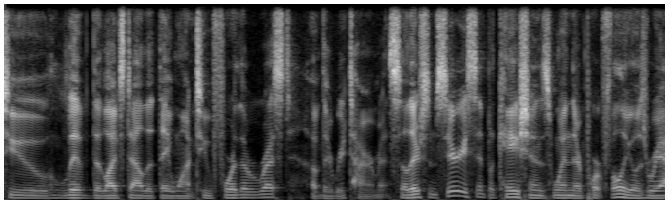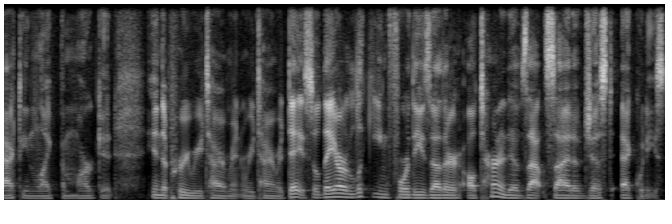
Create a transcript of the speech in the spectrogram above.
to live the lifestyle that they want to for the rest of their retirement. So there's some serious implications when their portfolio is reacting like the market in the pre-retirement and retirement days. So they are looking for these other alternatives outside of just equities.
